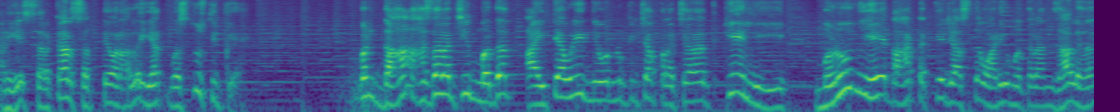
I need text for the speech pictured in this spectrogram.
आणि हे सरकार सत्तेवर आलं यात वस्तुस्थिती आहे. पण दहा हजाराची मदत आयत्या वेळी निवडणुकीच्या प्रचारात केली म्हणून हे दहा टक्के जास्त वाढीव मतदान झालं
